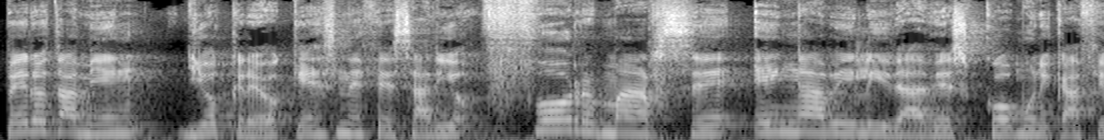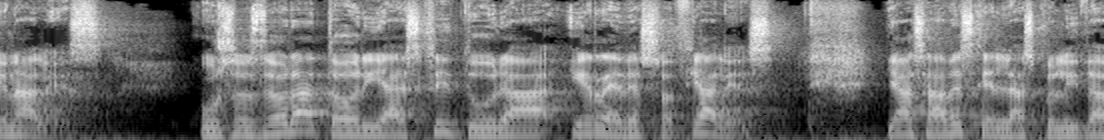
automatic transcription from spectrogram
pero también yo creo que es necesario formarse en habilidades comunicacionales, cursos de oratoria, escritura y redes sociales. Ya sabes que en la escuelita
